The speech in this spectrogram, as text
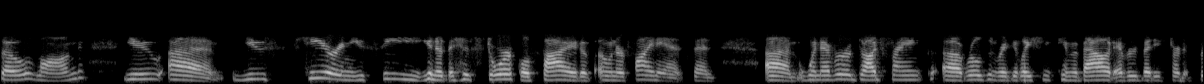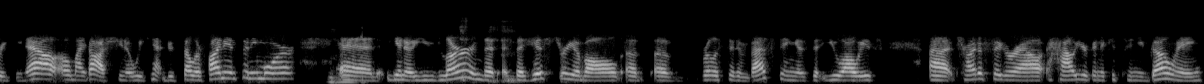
so long, you um, you hear and you see, you know, the historical side of owner finance. And um, whenever Dodd Frank uh, rules and regulations came about, everybody started freaking out. Oh my gosh, you know, we can't do seller finance anymore. Mhm. And you know, you learn that the history of all of, of real estate investing is that you always uh, try to figure out how you're going to continue going,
